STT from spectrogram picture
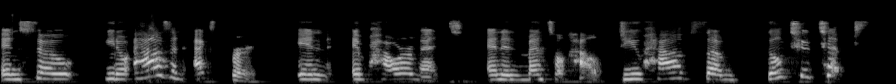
And so, you know, as an expert in empowerment and in mental health, do you have some go to tips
